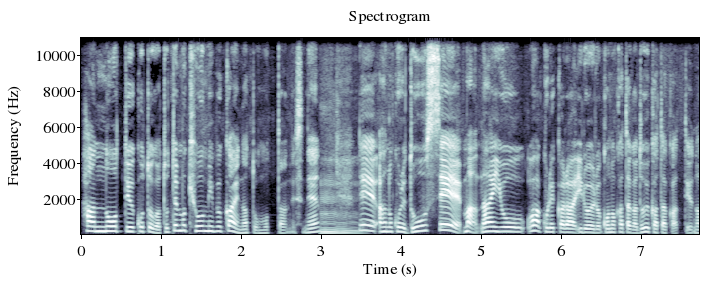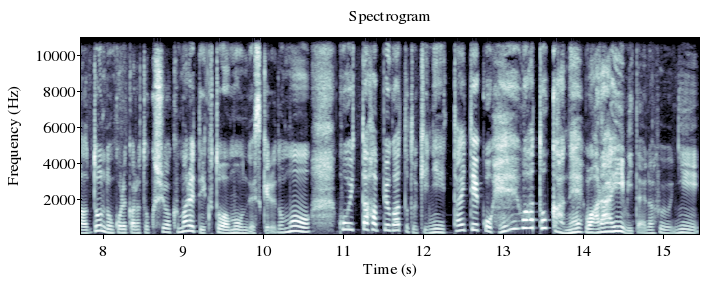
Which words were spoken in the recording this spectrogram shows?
反応っていうことがとても興味深いなと思ったんですね。うんであのこれどうせ、まあ、内容はこれからいろいろこの方がどういう方かっていうのはどんどんこれから特集は組まれていくとは思うんですけれどもこういった発表があった時に大抵こう平和とかね笑いみたいな風に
